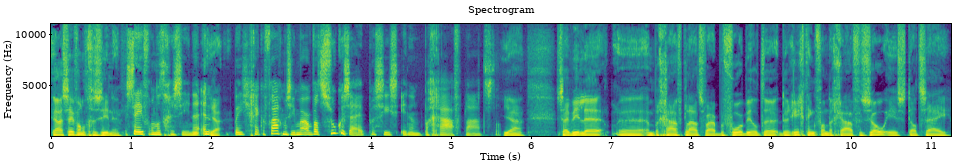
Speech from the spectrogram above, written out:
Ja, 700 gezinnen. 700 gezinnen. En ja. een beetje gekke vraag misschien, maar wat zoeken zij precies in een begraafplaats dan? Ja, zij willen uh, een begraafplaats waar bijvoorbeeld de, de richting van de graven zo is dat zij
